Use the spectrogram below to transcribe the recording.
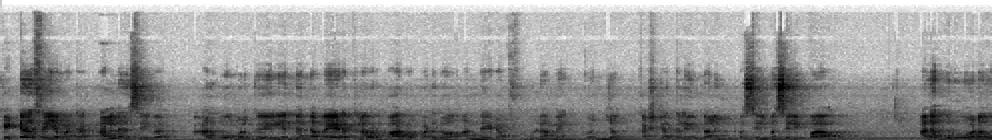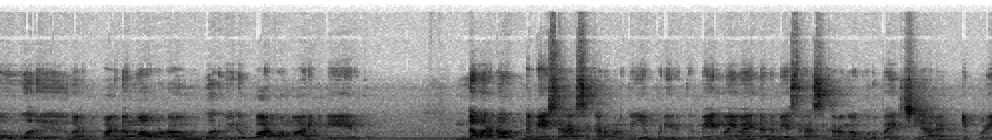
கெட்டது செய்ய மாட்டார் நல்லது செய்வார். அதுவும் உங்களுக்கு எந்தெந்த இடத்துல அவர் பார்வைப்படுதோ அந்த இடம் ஃபுல்லாமே கொஞ்சம் கஷ்டத்தில் இருந்தாலும் இப்போ செல்வ செழிப்பாக ஆகும். அதான் குருவோட ஒவ்வொரு வருடமும் அவரோட ஒவ்வொரு வீடும் பார்வை மாறிக்கிட்டே இருக்கும். இந்த வருடம் இந்த மேஷ ராசிக்காரங்களுக்கு எப்படி இருக்கு? மேன்மை வாய்ந்த அந்த மேஷ ராசிக்காரங்க குரு பயிற்சியால எப்படி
